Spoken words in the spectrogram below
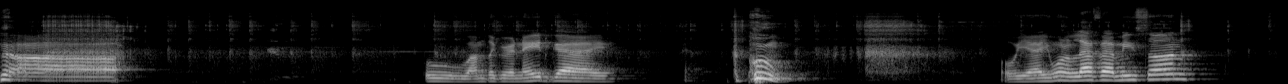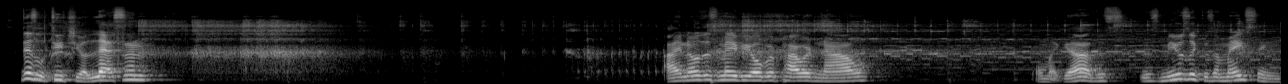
Ah. Ooh, I'm the grenade guy. Boom! Oh yeah, you wanna laugh at me, son? This'll teach you a lesson. I know this may be overpowered now. Oh my god, this this music is amazing.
